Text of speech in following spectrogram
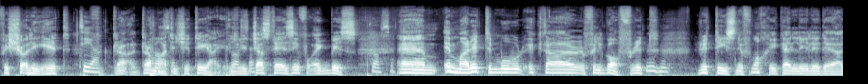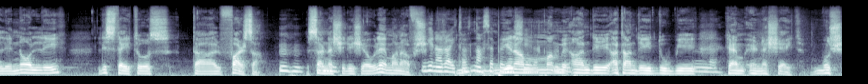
fix-xogħlijiet drammatiċi tiegħi. Ġast teżi fuq hekk biss. Imma rrid immur iktar fil-goff, rrid mhm. Ridt tisni f'moħħi kelli l-idea li ngħolli l-istatus tal-farsa. Issa rnexxilix jew le ma nafx. Jiena rajtha, naħseb li. Jiena għandi għad għandi dubji kemm irnexxejt. Mhux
